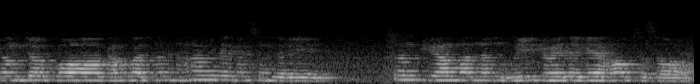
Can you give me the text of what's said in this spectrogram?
영적 보화와 가부 같은 하나님의 백성들이 큰 귀함 받는 우리 교회 되게 하옵소서.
